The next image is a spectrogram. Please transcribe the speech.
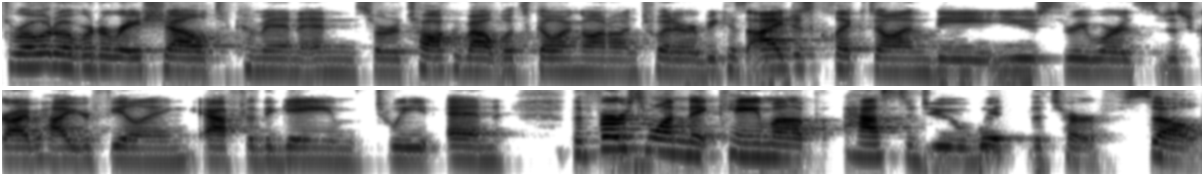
throw it over to Rachel to come in and sort of talk about what's going on on Twitter because I just clicked on the use three words to describe how you're feeling after the game tweet. And the first one that came up has to do with the turf. So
